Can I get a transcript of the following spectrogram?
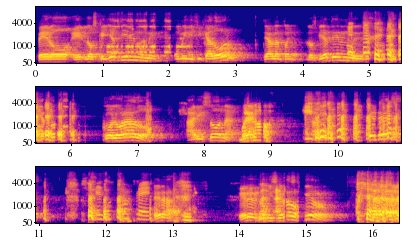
pero eh, los que ya tienen humi- humidificador, te habla Antonio, los que ya tienen humidificador, Colorado, Arizona. Bueno, ¿Quién es? Es. Era, era el comisionado Fierro.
